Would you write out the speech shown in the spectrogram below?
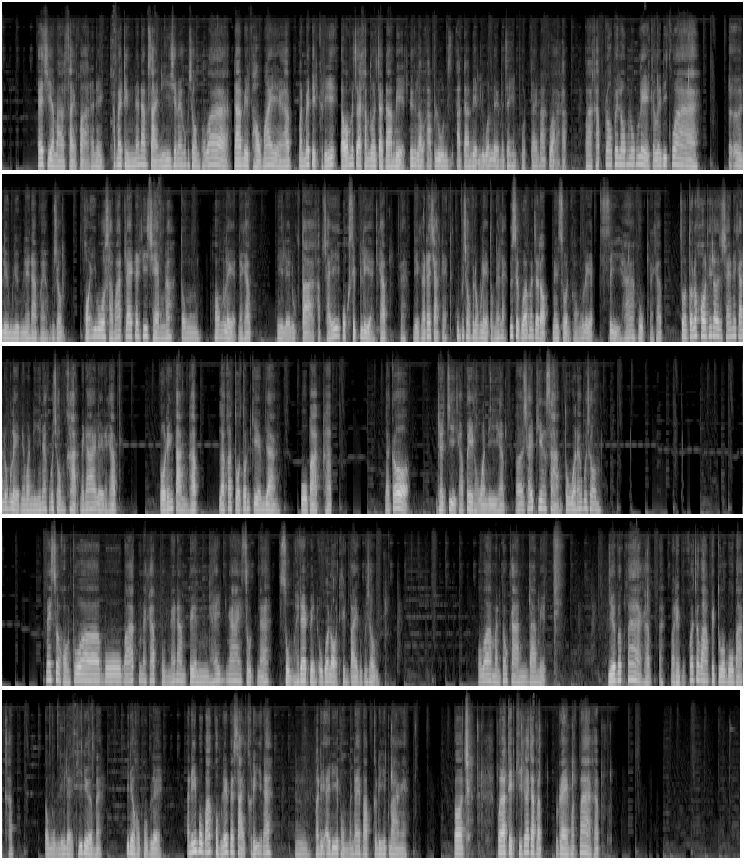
แค่เชียร์มาใส่ขวานั่นเองทำไมถึงแนะนำสายนี้ใช่ไหมคุณผู้ชม เพราะว่าดาเมจเผาไหม้ครับ มันไม่ติดคริแต่ว่ามันจะคำนวณจากดาเมจ ซึ่งเราอัพรูนอัดดาเมจล้วนเลย มันจะเห็นผลได้มากกว่าครับ มาครับ เราไปลองลงเลทกันเลยดีกว่า เออเออลืมลืมแนะนำครับคุณผู้ชม ของ EVO สามารถแลกได้ที่แชงเนาะตรงห้องเลทนะครับนี่เลยลูกตาครับใช้ 60 เหรียญครับเหรียญก็ได้จากเนี่ยคุณผู้ชมไปลงเลทตรงนี้แหละรู้สึกว่ามันจะดรอปในส่วนของเลท4 5 6นะครับส่วนตัวละครที่เราจะใช้ในการลงเลทในวันนี้นะคุณผู้ชมขาดไม่ได้เลยนะครับ ตัวเด้งตังครับ แล้วก็ตัวต้นเกมอย่างโอบักครับ แล้วก็อิทาจิครับเพลงของวันนี้ครับเราใช้เพียง 3 ตัวนะคุณผู้ชม ในส่วนของตัวโบบักนะครับผมแนะนำเป็นให้ง่ายสุดนะ สุ่มให้ได้เป็นโอเวอร์โหลดขึ้นไปคุณผู้ชม เพราะว่ามันต้องการดาเมจเยอะมากๆครับมาถึงผมก็จะวางเป็นตัวโบบักครับ ตรงมุมนี้เลยที่เดิมฮะที่เดิมของผมเลย อันนี้โบบักผมเล่นเป็นสายครีนะอืมพอดีไอดีผมมันได้บัฟกรีดมาไง ก็เวลาติดคีก็จะแบบแรงมากๆครับ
